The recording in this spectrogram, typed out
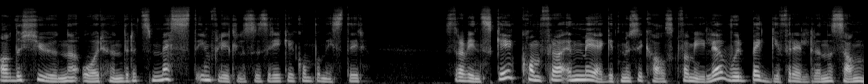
av det 20. århundrets mest innflytelsesrike komponister. Stravinskij kom fra en meget musikalsk familie hvor begge foreldrene sang.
